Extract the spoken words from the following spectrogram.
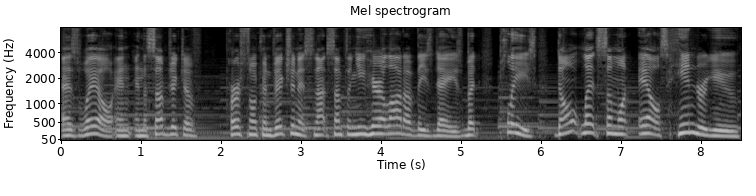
as well. And, and the subject of personal conviction, it's not something you hear a lot of these days, but please don't let someone else hinder you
